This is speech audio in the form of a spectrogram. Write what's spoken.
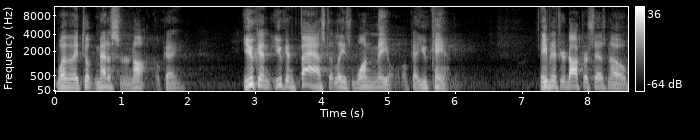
whether they took medicine or not, okay? You can, you can fast at least one meal, okay? You can. Even if your doctor says no,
